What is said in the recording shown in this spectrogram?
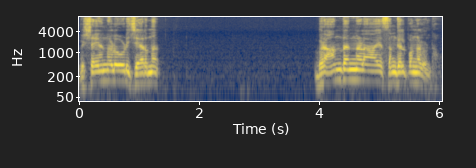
വിഷയങ്ങളോട് ചേർന്ന് ഭ്രാന്തങ്ങളായ സങ്കല്പങ്ങളുണ്ടാവും.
